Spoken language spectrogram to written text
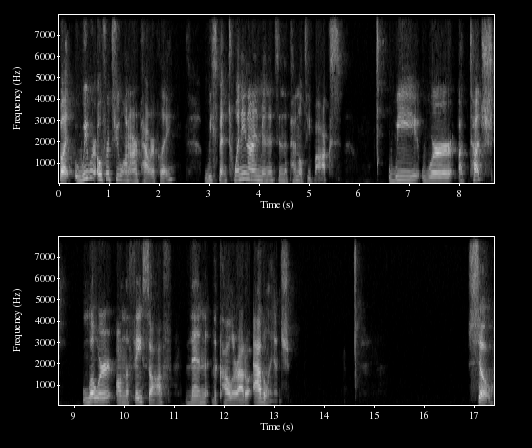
But we were oh over 2 on our power play. We spent 29 minutes in the penalty box. We were a touch lower on the face off than the Colorado Avalanche. So,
